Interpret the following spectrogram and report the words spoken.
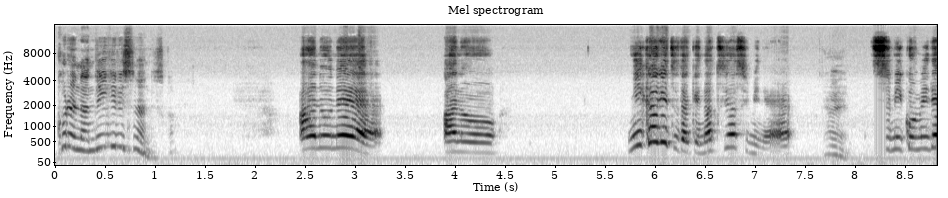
これなんでイギリスなんですか？あのね、あの、2ヶ月だけ夏休みね、はい。住み込みで、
